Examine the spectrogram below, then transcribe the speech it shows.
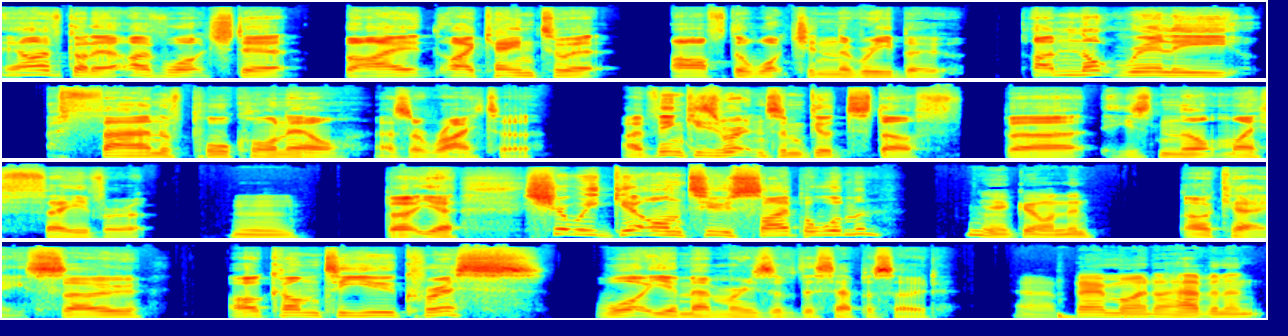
Yeah, I've got it. I've watched it, but I, I came to it after watching the reboot. I'm not really a fan of Paul Cornell as a writer. I think he's written some good stuff, but he's not my favorite. Hmm. But yeah, shall we get on to Cyberwoman? Yeah, go on then. Okay, so I'll come to you, Chris. What are your memories of this episode? Uh, bear in mind, I haven't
